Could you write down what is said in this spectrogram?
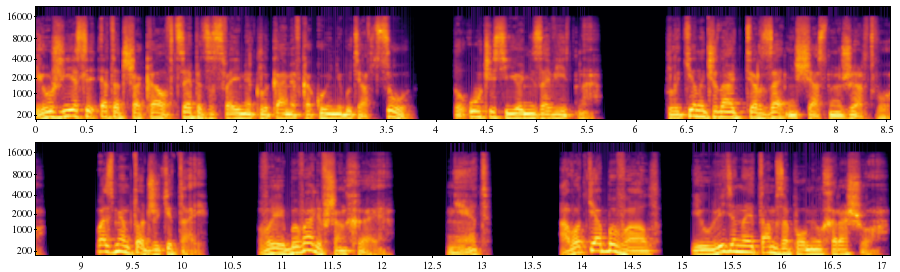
И уж если этот шакал вцепится своими клыками в какую-нибудь овцу, то участь ее незавидна. Клыки начинают терзать несчастную жертву. Возьмем тот же Китай. Вы бывали в Шанхае? Нет. А вот я бывал, и увиденное там запомнил хорошо.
